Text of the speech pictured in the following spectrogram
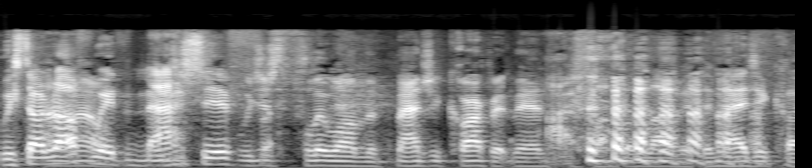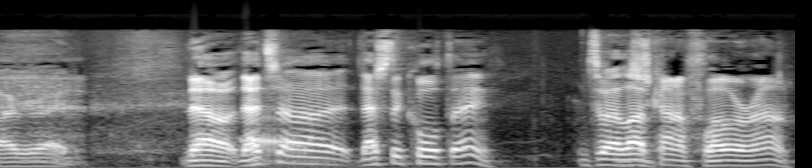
We started off know. with We just- massive. We just, flew on the magic carpet, man. I fucking love it. The magic carpet ride. No, that's uh, that's the cool thing. That's what I love. Just kind of flow around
